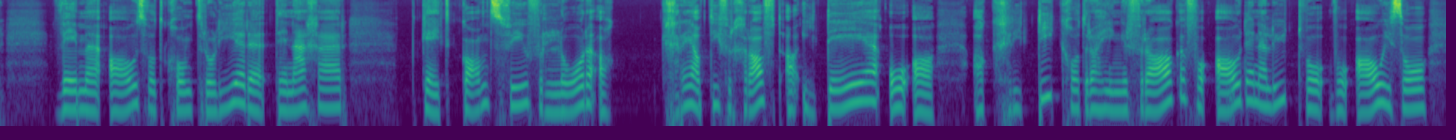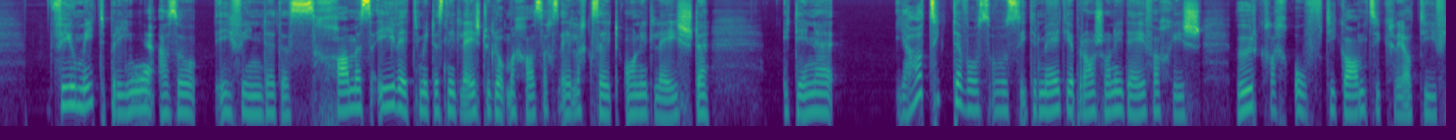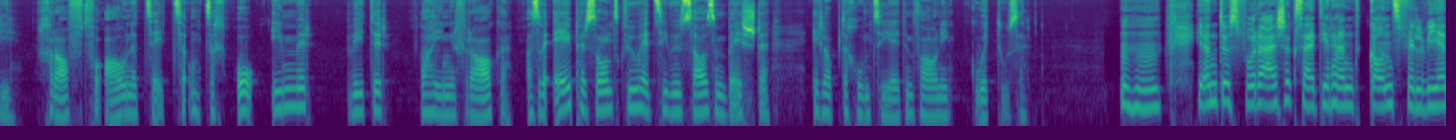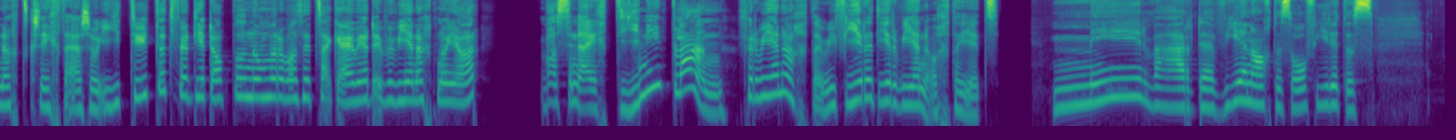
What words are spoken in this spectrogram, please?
wenn man alles kontrollieren will, dann nachher geht ganz viel verloren an kreativer Kraft, an Ideen, auch an, an Kritik oder an Hinterfragen von all diesen Leuten, die, die alle so viel mitbringen. Also ich finde, das kann man, ich will mir das nicht leisten. Ich glaube, man kann sich ehrlich gesagt auch nicht leisten. In diesen ja, Zeiten, wo es in der Medienbranche auch nicht einfach ist, wirklich auf die ganze kreative Kraft von allen zu setzen und sich auch immer wieder hinterfragen. Also wenn eine Person das Gefühl hat, sie wüsste alles am besten, ich glaube, dann kommt sie in jedem Fall nicht gut raus. Mhm. Ja, und du hast vorher auch schon gesagt, ihr habt ganz viele Weihnachtsgeschichten auch schon eingetütet für die Doppelnummer, was jetzt auch geben wird über Weihnachten Neujahr. Was sind eigentlich deine Pläne für Weihnachten? Wie feiern ihr Weihnachten jetzt? Wir werden Weihnachten so feiern, dass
